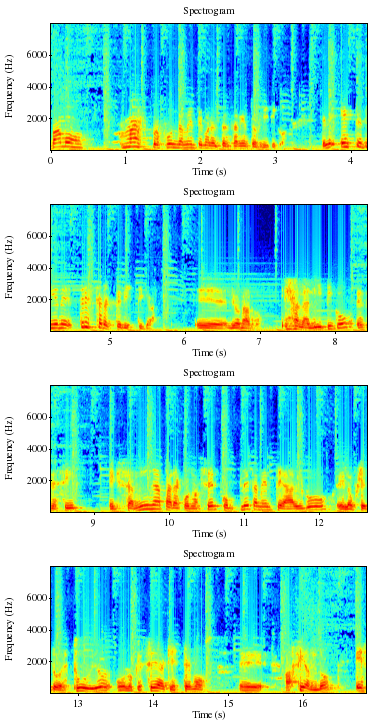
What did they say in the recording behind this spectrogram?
vamos más profundamente con el pensamiento crítico. Este tiene tres características, eh, Leonardo. Es analítico, es decir, examina para conocer completamente algo, el objeto de estudio o lo que sea que estemos eh, haciendo, es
